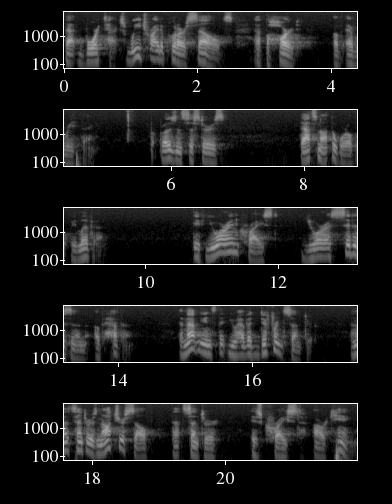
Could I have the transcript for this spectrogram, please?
that vortex. We try to put ourselves at the heart of everything. But, brothers and sisters, that's not the world that we live in. If you are in Christ, you are a citizen of heaven. And that means that you have a different center. And that center is not yourself, that center is Christ our King.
